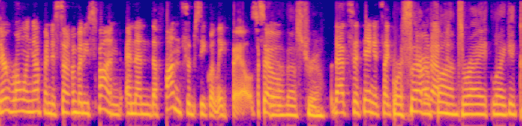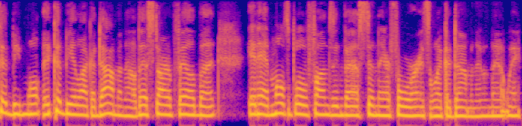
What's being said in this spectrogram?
they're rolling up into somebody's fund and then the fund subsequently fails. So yeah, that's true. That's the thing. It's like or set of funds, right? Like it could be, it could be like a domino. That startup failed, but it had multiple funds invest and therefore it's like a domino in that way.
